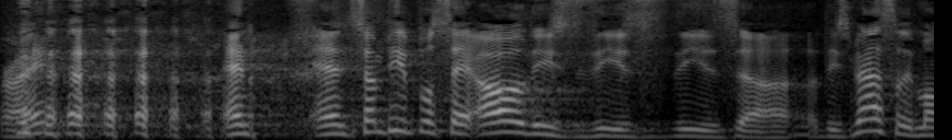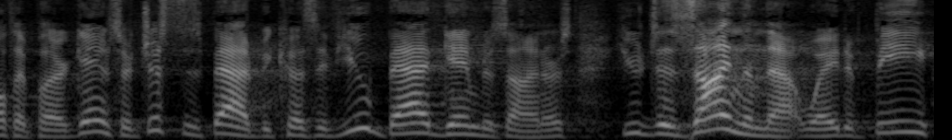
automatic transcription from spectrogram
Right? and, and some people say, oh, these, these, these, uh, these massively multiplayer games are just as bad because if you bad game designers, you design them that way to be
